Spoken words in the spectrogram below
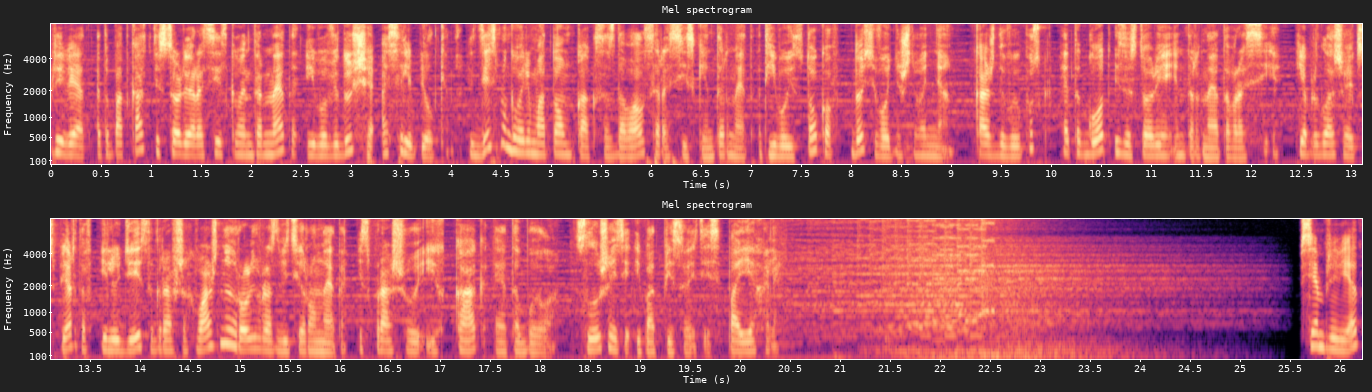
Привет! Это подкаст «История российского интернета» и его ведущая Ася Лепилкина. Здесь мы говорим о том, как создавался российский интернет от его истоков до сегодняшнего дня. Каждый выпуск – это год из истории интернета в России. Я приглашаю экспертов и людей, сыгравших важную роль в развитии Рунета, и спрашиваю их, как это было. Слушайте и подписывайтесь. Поехали! Всем привет!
